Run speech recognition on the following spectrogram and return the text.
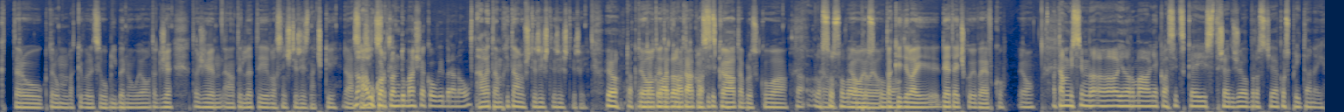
kterou, kterou mám taky velice oblíbenou, jo, takže, takže tyhle ty vlastně čtyři značky, dá no se a říct. u Cortlandu máš jakou vybranou? Ale tam chytám 4-4-4. Jo, tak to je, jo, taková, to je taková velká ta klasická, klasika. ta brosková. Ta lososová, jo, jo, jo, jo, taky dělají DT i VF. Jo. A tam myslím je normálně klasický střed, že jo, prostě jako splítaný.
